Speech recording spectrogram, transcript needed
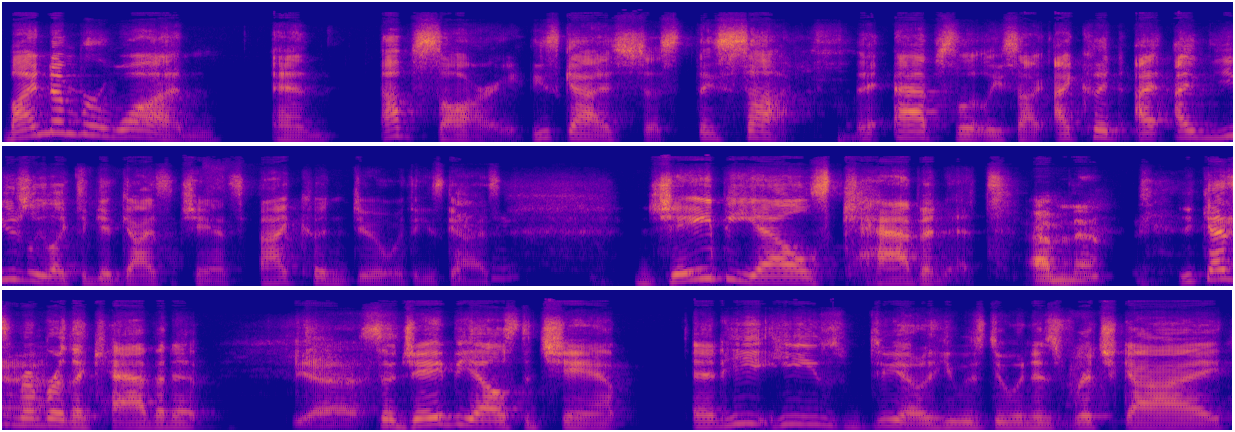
My number one, and I'm sorry, these guys just they suck. They absolutely suck. I could I, I usually like to give guys a chance. I couldn't do it with these guys. JBL's cabinet. Cabinet. You guys Yeah. remember the cabinet? Yeah. So JBL's the champ, and he he's you know he was doing his rich guy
